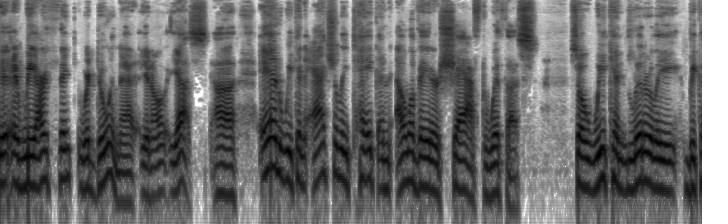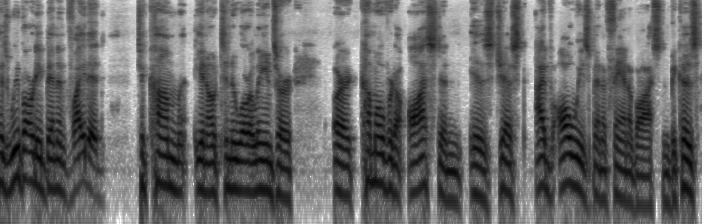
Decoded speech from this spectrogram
And we are think we're doing that, you know. Yes, uh, and we can actually take an elevator shaft with us, so we can literally because we've already been invited to come, you know, to New Orleans or or come over to Austin. Is just I've always been a fan of Austin because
